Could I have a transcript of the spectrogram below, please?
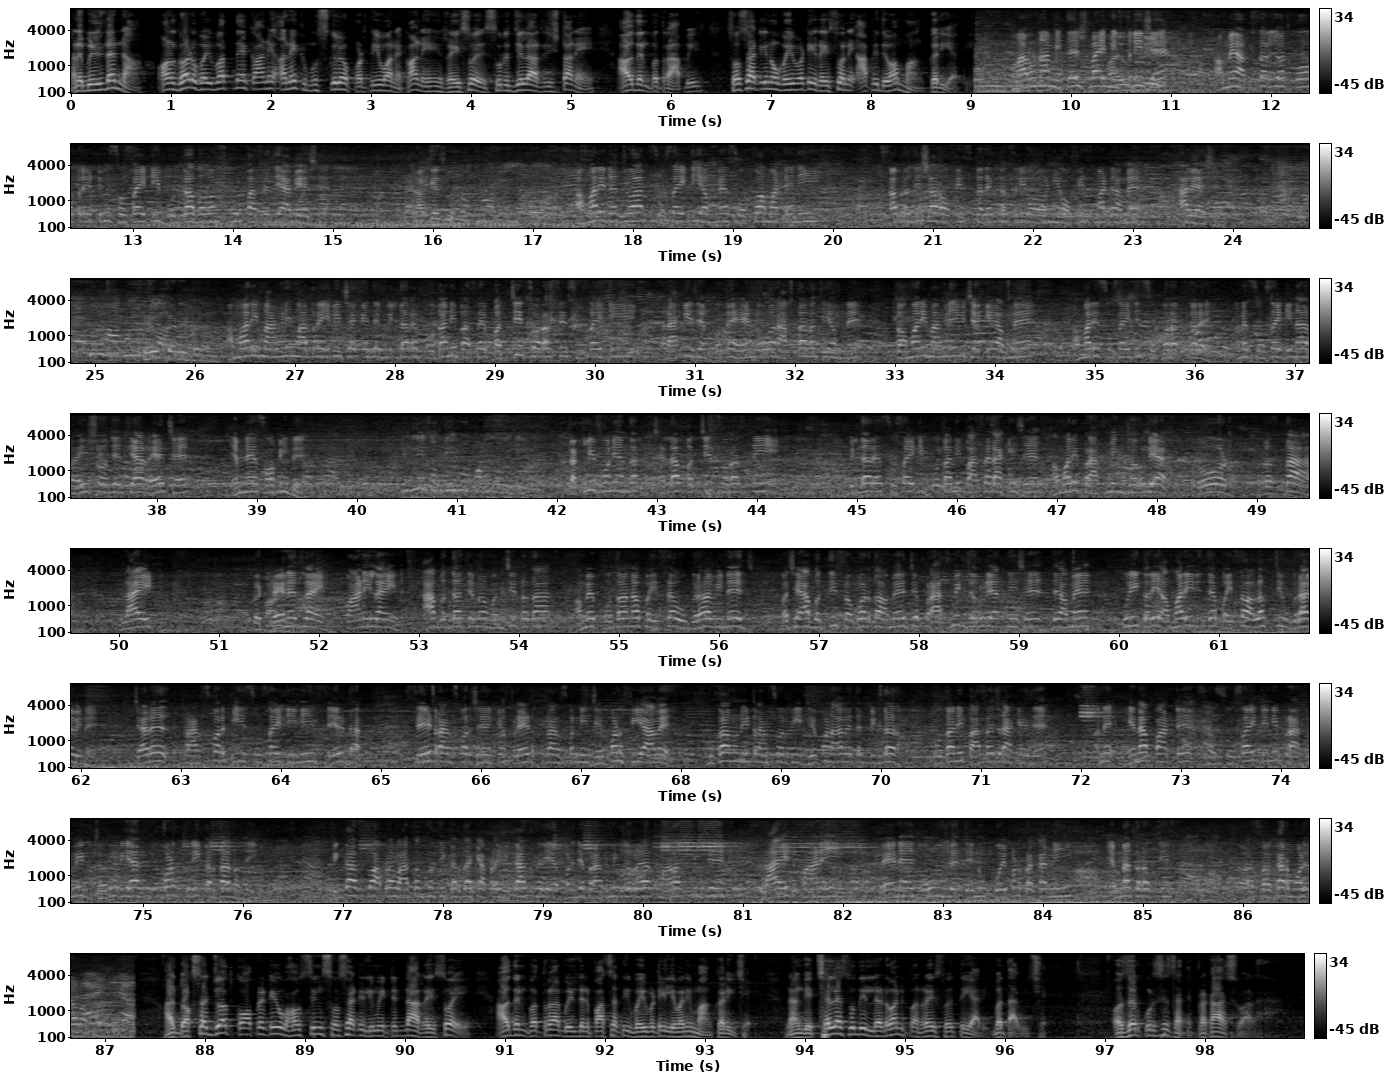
અને બિલ્ડરના અણઘડ વહીવટને કારણે અનેક મુશ્કેલીઓ પડતી હોવાને કારણે રહીશોએ સુરત જિલ્લા રજિસ્ટ્રારને આવેદનપત્ર આપી સોસાયટીનો વહીવટી રહીશોને આપી દેવા માંગ કરી હતી. મારું નામ મિતેશભાઈ મિસ્ત્રી છે. અમે Aksharjot cooperative society Burga Bhavan school પાસેથી આવીએ છીએ. રાકેશભાઈ અમારી રજૂઆત સોસાયટી અમને સોંપવા માટેની સબ રજિસ્ટ્રાર ઓફિસ કલેક્ટરશ્રીની ઓફિસ માટે અમે આવ્યા છે કેવું કરી દે અમારી માંગણી માત્ર એવી છે કે જે બિલ્ડરે પોતાની પાસે પચીસ વર્ષથી સોસાયટી રાખી છે પોતે હેન્ડ ઓવર આપતા નથી અમને. તો અમારી માંગણી એવી છે કે અમને અમારી સોસાયટી સુપરત કરે અને સોસાયટીના રહીશો જે ત્યાં રહે છે એમને સોંપી દે. તકલીફોની અંદર છેલ્લા પચીસ વર્ષથી બિલ્ડરે સોસાયટી પોતાની પાસે રાખી છે. અમારી પ્રાથમિક જરૂરિયાત રોડ રસ્તા લાઇટ ડ્રેનેજ લાઇન પાણી લાઇન આ બધાથી અમે વંચિત હતા. અમે પોતાના પૈસા ઉઘરાવીને જ પછી આ બધી સગવડતા અમે જે પ્રાથમિક જરૂરિયાતની છે તે અમે પૂરી કરી અમારી રીતે પૈસા અલગથી ઉઘરાવીને. જ્યારે ટ્રાન્સફર ફી સોસાયટીની શેર શેર ટ્રાન્સફર છે કે ફ્લેટ ટ્રાન્સફરની જે પણ ફી આવે દુકાનોની ટ્રાન્સફર ફી જે પણ આવે તે બિલ્ડર પોતાની પાસે જ રાખે છે. અને એના માટે સોસાયટીની પ્રાથમિક જરૂરિયાત પણ પૂરી કરતા નથી. વિકાસ તો આપણે વાત જ નથી કરતા કે આપણે વિકાસ કરીએ, પણ જે પ્રાથમિક જરૂરિયાત માણસની છે, લાઇટ, પાણી, ડ્રેનેજ, હોવું છે તેનું કોઈ પણ પ્રકારની એમના તરફથી સહકાર મળ્યો નથી. હાલ તો જ્યોત કોઓપરેટિવ હાઉસિંગ સોસાયટી લિમિટેડના રહીશોએ આવેદનપત્ર બિલ્ડર પાસેથી વહીવટી લેવાની માંગ કરી છે. અને અંગે છેલ્લે સુધી લડવાની પણ રહીશોએ તૈયારી બતાવી છે. અઝર કુરશી સાથે પ્રકાશવાળા.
